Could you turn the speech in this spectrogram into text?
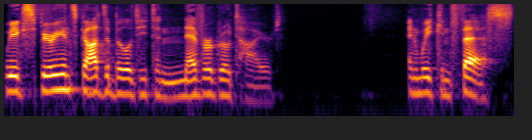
we experience God's ability to never grow tired. And we confess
